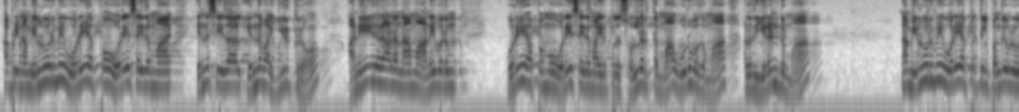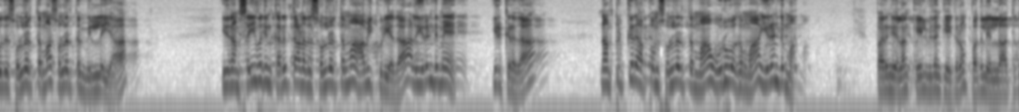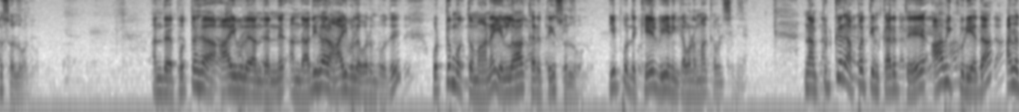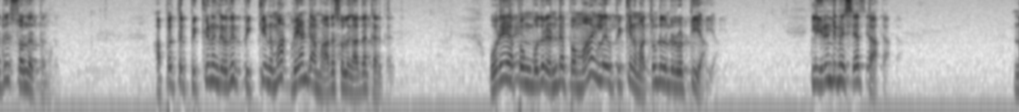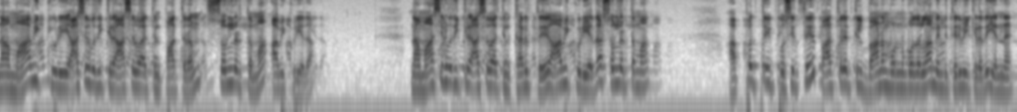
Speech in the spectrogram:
அப்படி நாம் எல்லோருமே ஒரே அப்பம் ஒரே சைரமா என்ன செய்தால் என்னவா இருக்கிறோம்? அநேகரான நாம அனைவரும் ஒரே அப்பமும் ஒரே சைதமாக இருப்பது சொல்லர்த்தமா உருவகமா அல்லது இரண்டுமா? நாம் எல்லோருமே ஒரே அப்பத்தில் பங்கு பெறுவது சொல்லர்த்தமா சொல்லர்த்தம் இல்லையா? இது நாம் செய்வதின் கருத்தானது சொல்லர்த்தமா ஆவிக்குரியதா அல்லது இரண்டுமே இருக்கிறதா? நாம் பிற்கிற அப்பம் சொல்லர்த்தமா உருவகமா இரண்டுமா? பாருங்க எல்லாம் கேள்விதான் கேட்குறோம் பதில் எல்லாத்துக்கும் சொல்லுவோம். அந்த புத்தக ஆய்வில் அந்த அந்த அதிகார ஆய்வில் வரும்போது ஒட்டுமொத்தமான எல்லா கருத்தையும் சொல்லுவோம். இப்போ இந்த கேள்வியை நீங்கள் கவனமாக கவனிச்சுங்க நான் பிற்கிற அப்பத்தின் கருத்து ஆவிக்குரியதா அல்லது சொல்லர்த்தமா? அப்பத்தை பிக்கணுங்கிறது பிக்கணுமா வேண்டாமா? அதை சொல்லுங்க அதுதான் கருத்து. ஒரே அப்பங்கும் போது ரெண்டு அப்பமா இல்லை பிக்கணுமா? துண்டு துண்டு ரொட்டியா? இல்லை இரண்டுமே சேர்த்தா. நாம் ஆவிக்குரிய ஆசீர்வதிக்கிற ஆசிர்வாதத்தின் பாத்திரம் சொல்லர்த்தமா ஆவிக்குரியதா? நாம் ஆசிர்வதிக்கிற ஆசிர்வாதத்தின் கருத்து ஆவிக்குரியதா சொல்லர்த்தமா? அப்பத்தை புசித்து பாத்திரத்தில் பானம் பண்ணும் போதெல்லாம் என்று தெரிவிக்கிறது என்ன?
